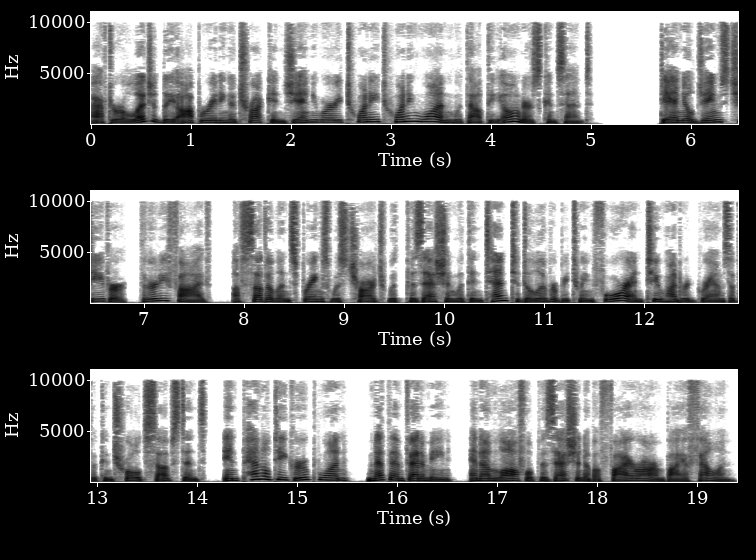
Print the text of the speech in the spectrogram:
after allegedly operating a truck in January 2021 without the owner's consent. Daniel James Cheever, 35, of Sutherland Springs was charged with possession with intent to deliver between 4 and 200 grams of a controlled substance in Penalty Group 1, methamphetamine, and unlawful possession of a firearm by a felon.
